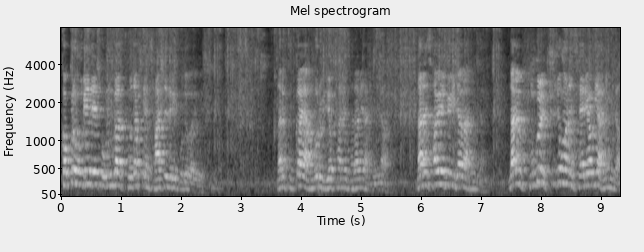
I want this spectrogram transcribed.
거꾸로 우리에 대해서 온갖 조작된 사실들이 보도가 되고 있습니다. 나는 국가의 안보를 위협하는 사람이 아닙니다. 나는 사회주의자가 아닙니다. 나는 북을 추종하는 세력이 아닙니다.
